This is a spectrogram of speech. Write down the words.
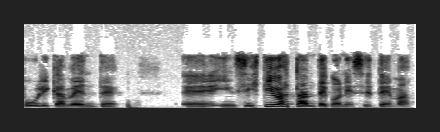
públicamente. Eh, insistí bastante con ese tema.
